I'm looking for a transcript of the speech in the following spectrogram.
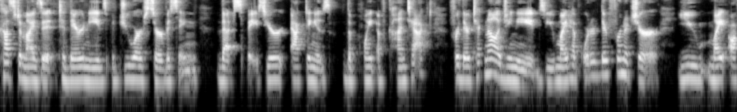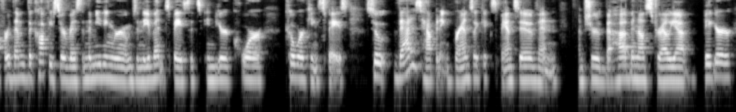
customize it to their needs, but you are servicing that space. You're acting as the point of contact for their technology needs. You might have ordered their furniture. You might offer them the coffee service and the meeting rooms and the event space that's in your core co-working space. So that is happening. Brands like Expansive and I'm sure the hub in Australia, bigger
